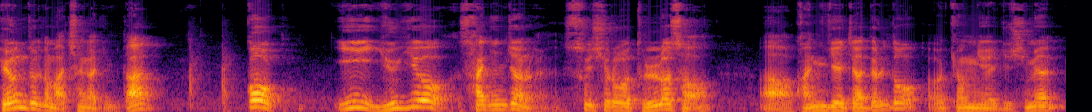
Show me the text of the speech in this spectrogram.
회원들도 마찬가지입니다. 꼭 이 6.25 사진전을 수시로 들러서 아, 관계자들도 격려해 주시면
